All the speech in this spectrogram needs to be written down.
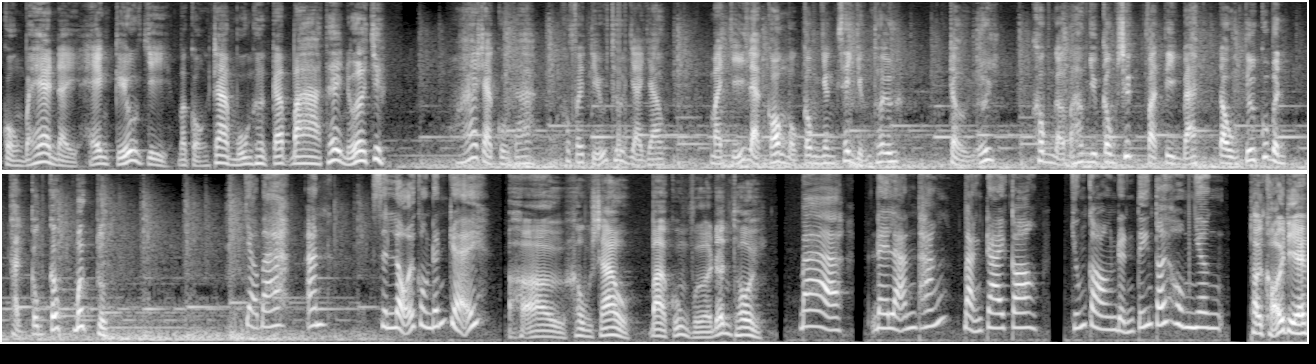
Con bé này hẹn kiểu gì Mà còn ra muộn hơn cả ba thế nữa chứ? Hóa ra cô ta không phải tiểu thư nhà giàu mà chỉ là con một công nhân xây dựng thôi ư. Trời ơi Không ngờ bao nhiêu công sức và tiền bạc đầu tư của mình Thành công cốc mất rồi Chào ba, anh. Xin lỗi con đến trễ. Ờ không sao Ba cũng vừa đến thôi. Ba à Đây là anh Thắng Bạn trai con. Chúng con định tiến tới hôn nhân. Thôi khỏi đi em.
